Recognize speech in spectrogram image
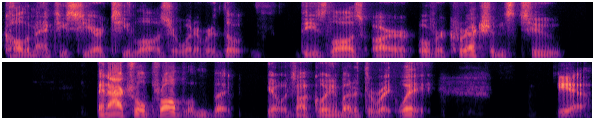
call them anti-CRT laws or whatever. Though these laws are overcorrections to an actual problem, but you know, it's not going about it the right way. Yeah.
